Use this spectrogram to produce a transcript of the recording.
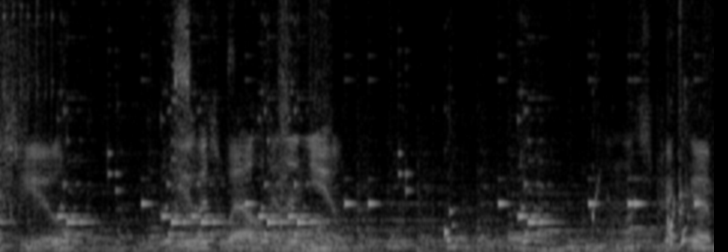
You. You as well, and then you. And let's pick up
